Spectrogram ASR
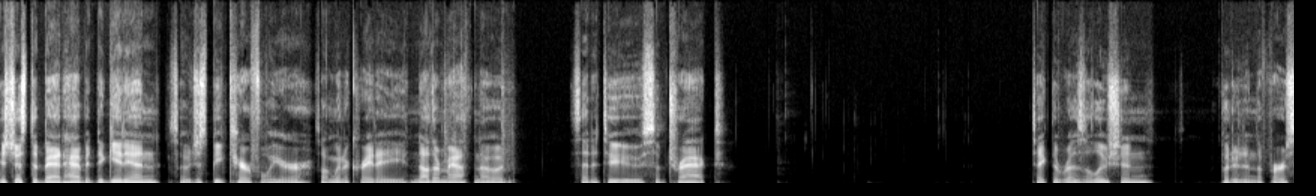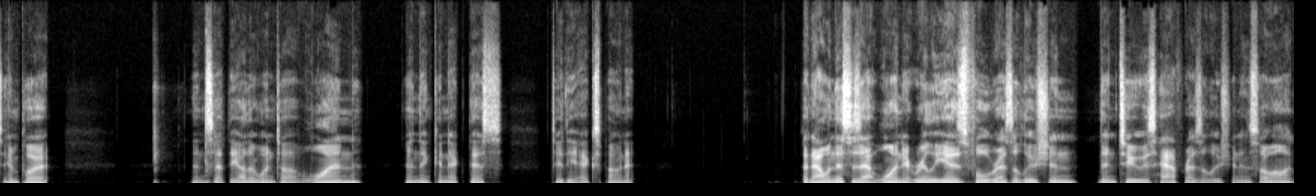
it's just a bad habit to get in. So just be careful here. So I'm going to create a, another math node, set it to subtract take the resolution, put it in the first input, then set the other one to 1, and then connect this to the exponent. So now when this is at 1, it really is full resolution. Then 2 is half resolution and so on.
